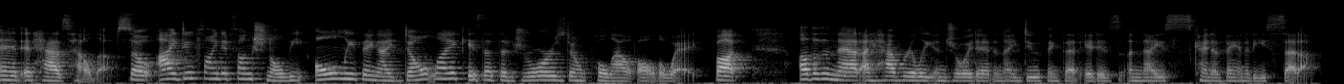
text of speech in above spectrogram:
and it has held up. So I do find it functional. The only thing I don't like is that the drawers don't pull out all the way. But other than that, I have really enjoyed it and I do think that it is a nice kind of vanity setup.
